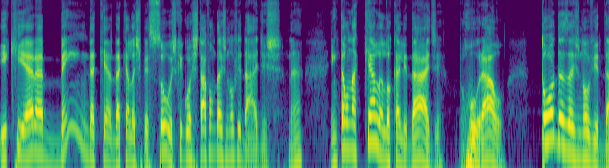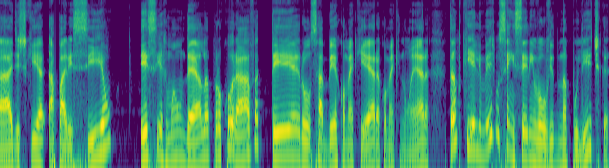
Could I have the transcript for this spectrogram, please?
e que era bem daquelas pessoas que gostavam das novidades, né? Então naquela localidade rural, todas as novidades que apareciam esse irmão dela procurava ter ou saber como é que era, como é que não era. Tanto que ele, mesmo sem ser envolvido na política,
